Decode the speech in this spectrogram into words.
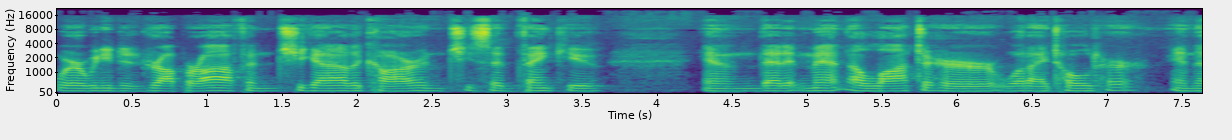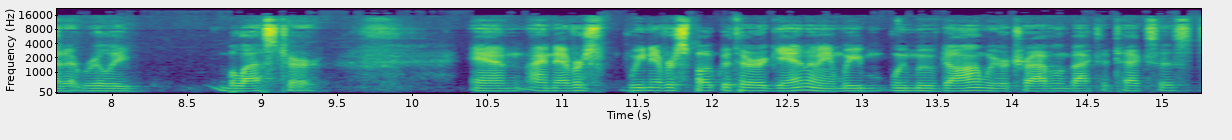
where we needed to drop her off. And she got out of the car and she said, thank you. And that it meant a lot to her what I told her and that it really blessed her. And I never, we never spoke with her again. I mean, we, we moved on. We were traveling back to Texas.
